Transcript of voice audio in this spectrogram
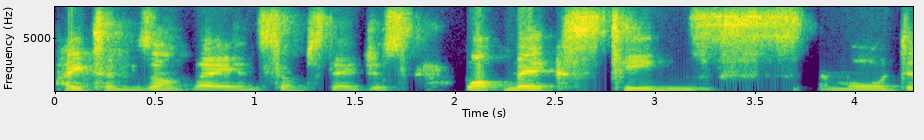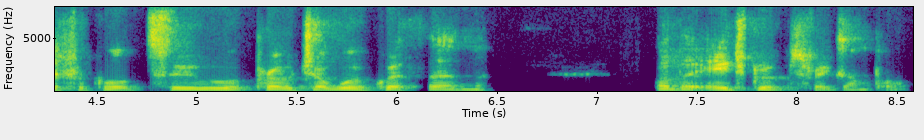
items, aren't they, in some stages? What makes teens more difficult to approach or work with than other age groups, for example?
